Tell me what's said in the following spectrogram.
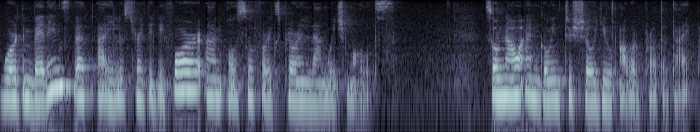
word embeddings that I illustrated before and also for exploring language models. So now I'm going to show you our prototype.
